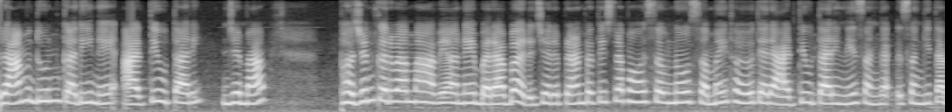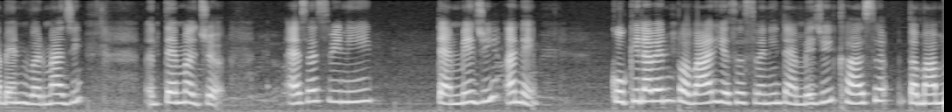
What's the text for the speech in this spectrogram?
રામધૂન કરીને આરતી ઉતારી, જેમાં ભજન કરવામાં આવ્યા અને બરાબર જ્યારે પ્રાણ પ્રતિષ્ઠા મહોત્સવનો સમય થયો ત્યારે આરતી ઉતારીને સંગીતાબેન વર્માજી તેમજ એસએસવીની ટેમ્બેજી અને કોકિલાબેન પવાર યશસ્વીની ટેમ્બેજી ખાસ તમામ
